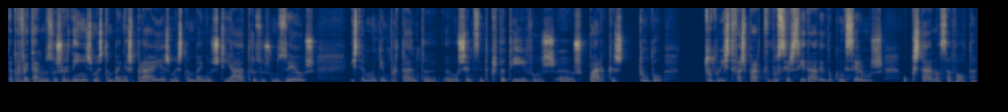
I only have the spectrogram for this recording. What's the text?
aproveitarmos os jardins, mas também as praias, mas também os teatros, os museus isto é muito importante. Eh, os centros interpretativos, eh, os parques, tudo, tudo isto faz parte do ser cidade e do conhecermos o que está à nossa volta.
